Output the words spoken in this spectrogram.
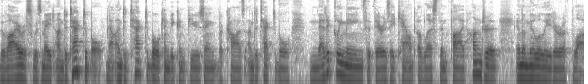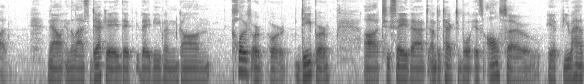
the virus was made undetectable. Now, undetectable can be confusing because undetectable medically means that there is a count of less than 500 in a milliliter of blood. Now, in the last decade, they've, they've even gone close or, or deeper uh, to say that undetectable is also if you have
